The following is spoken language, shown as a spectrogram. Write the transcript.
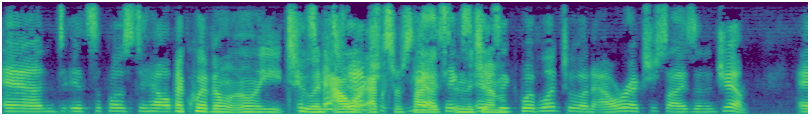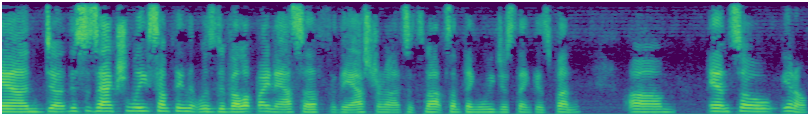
and it's supposed to help Equivalently to an supposed to hour exercise yeah, it in the takes- gym. It's equivalent to an hour exercise in a gym. And uh, this is actually something that was developed by NASA for the astronauts. It's not something we just think is fun. Um, and so, you know,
